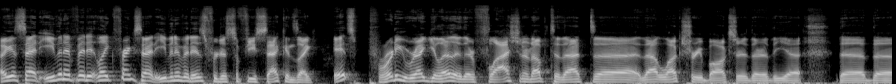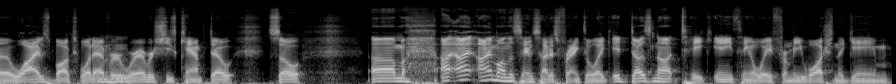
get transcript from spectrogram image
like I said, even if it, like Frank said, even if it is for just a few seconds, like it's pretty regularly they're flashing it up to that uh, that luxury box or the the uh, the the wives box, whatever, mm-hmm. wherever she's camped out. So. Um, I, I I'm on the same side as Frank though. Like it does not take anything away from me watching the game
